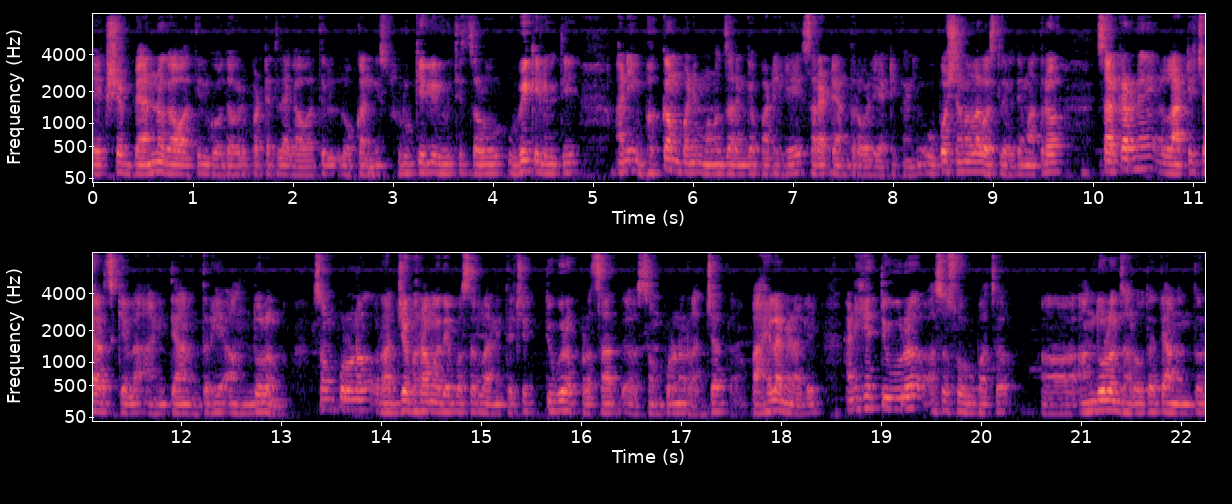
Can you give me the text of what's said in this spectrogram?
एकशे ब्याण्णव गावातील गोदावरी पट्ट्यातल्या गावातील लोकांनी सुरू केलेली होती चळवळ उभी केली होती आणि भक्कमपणे मनोज जरांगे पाटील हे सराटे अंतरवाली या ठिकाणी उपोषणाला बसले होते. मात्र सरकारने लाठीचार्ज केला आणि त्यानंतर हे आंदोलन संपूर्ण राज्यभरामध्ये पसरलं आणि त्याचे तीव्र प्रसाद संपूर्ण राज्यात पाहायला मिळाले. आणि हे तीव्र असं स्वरूपाचं आंदोलन झालं होतं. त्यानंतर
